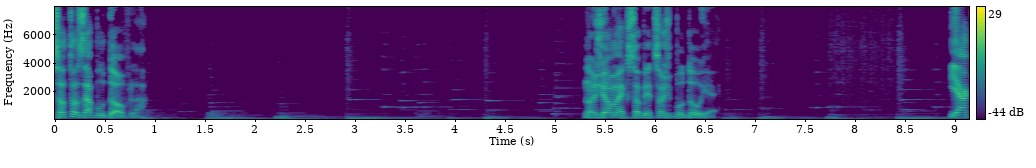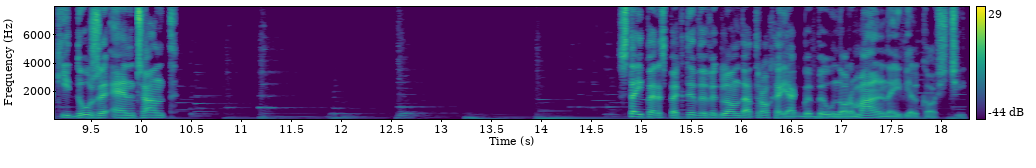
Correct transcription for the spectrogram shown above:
Co to za budowla? No ziomek sobie coś buduje. Jaki duży enchant? Z tej perspektywy wygląda trochę jakby był normalnej wielkości.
